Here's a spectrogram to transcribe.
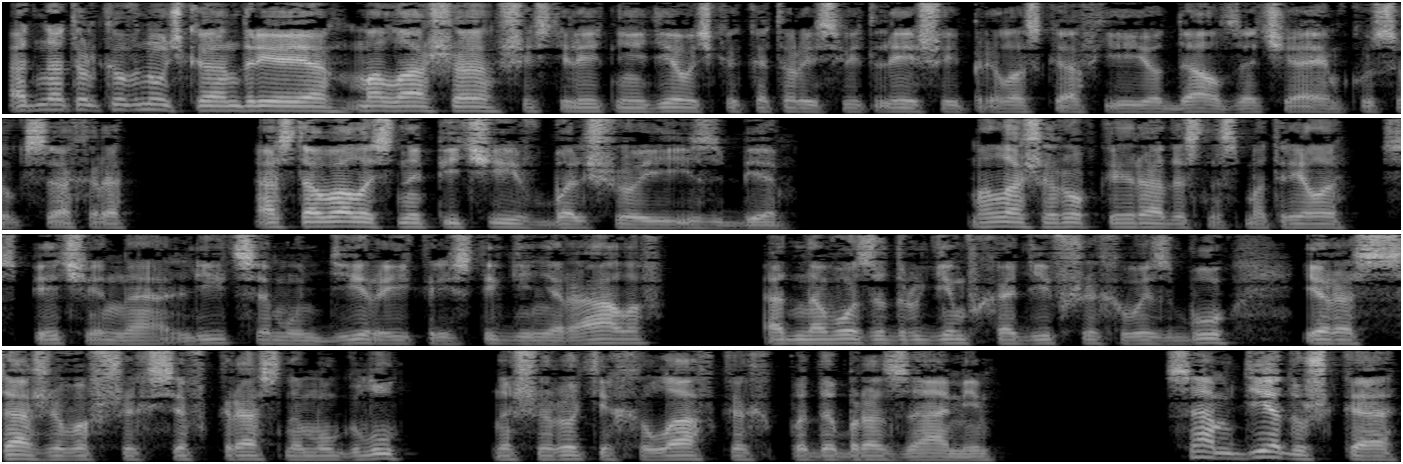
Одна только внучка Андрея, Малаша, шестилетняя девочка, которой светлейший, приласкав ее, дал за чаем кусок сахара, оставалась на печи в большой избе. Малаша робко и радостно смотрела с печи на лица, мундиры и кресты генералов, одного за другим входивших в избу и рассаживавшихся в красном углу на широких лавках под образами. Сам дедушка,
